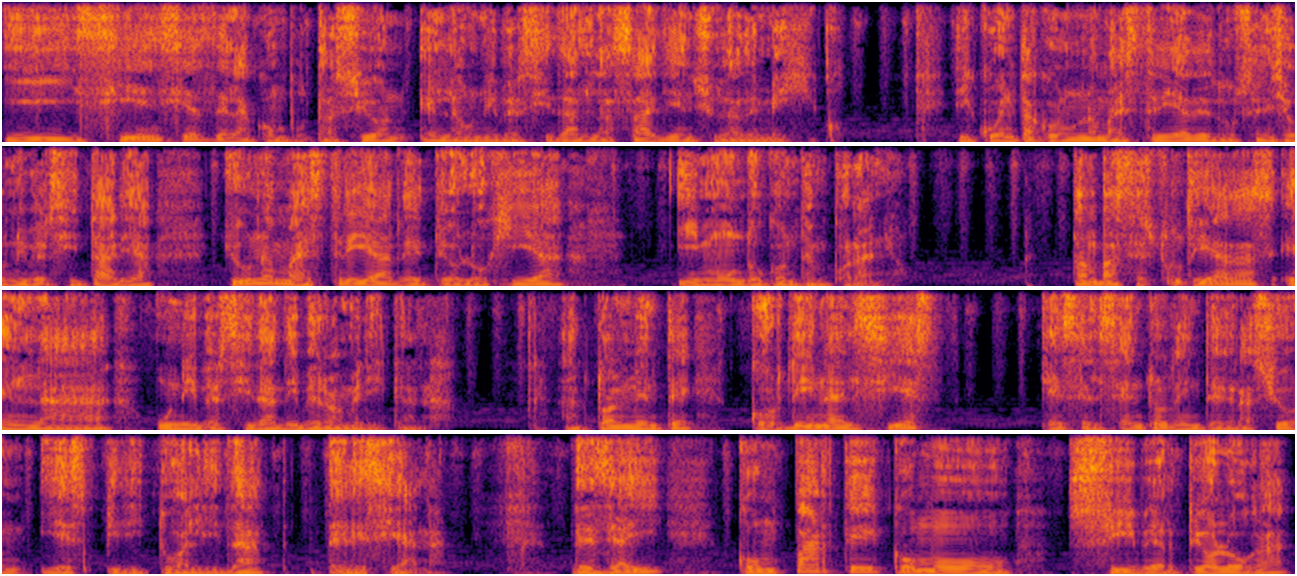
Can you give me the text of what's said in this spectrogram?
y ciencias de la computación en la Universidad La Salle en Ciudad de México y cuenta con una maestría de docencia universitaria y una maestría de teología y mundo contemporáneo, ambas estudiadas en la Universidad Iberoamericana. Actualmente coordina el CIEST, que es el Centro de Integración y Espiritualidad teresiana. Desde ahí comparte como ciberteóloga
